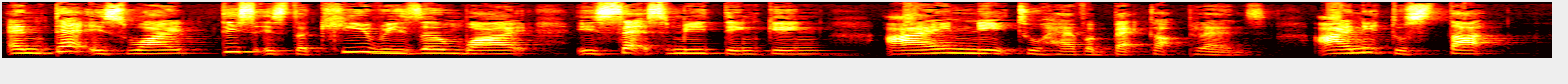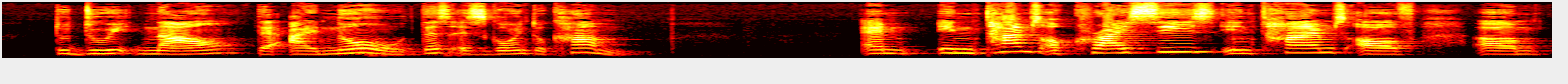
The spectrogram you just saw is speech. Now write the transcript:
And that is why this is the key reason why it sets me thinking I need to have a backup plans. I need to start to do it now that I know this is going to come. And in times of crisis, in times of um,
